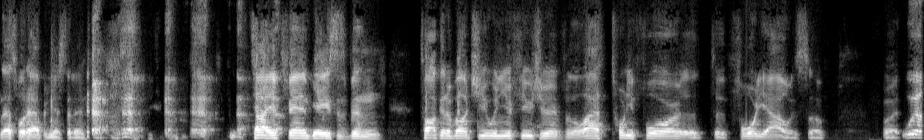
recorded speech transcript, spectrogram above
That's what happened yesterday. Entire fan base has been talking about you and your future for the last 24 to 40 hours. So, but well,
